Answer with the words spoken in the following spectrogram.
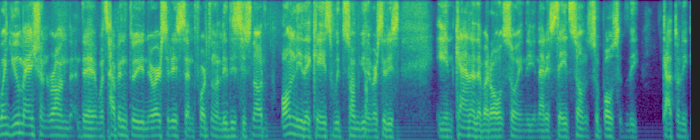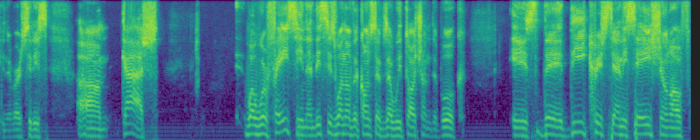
when you mentioned Ron the what's happening to universities, unfortunately, this is not only the case with some universities in Canada, but also in the United States, some supposedly Catholic universities. Um, gosh, what we're facing, and this is one of the concepts that we touch on the book, is the de-Christianization of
